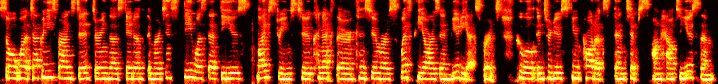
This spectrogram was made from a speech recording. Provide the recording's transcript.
So what Japanese brands did during the state of emergency was that they used live streams to connect their consumers with PRs and beauty experts who will introduce new products and tips on how to use them.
